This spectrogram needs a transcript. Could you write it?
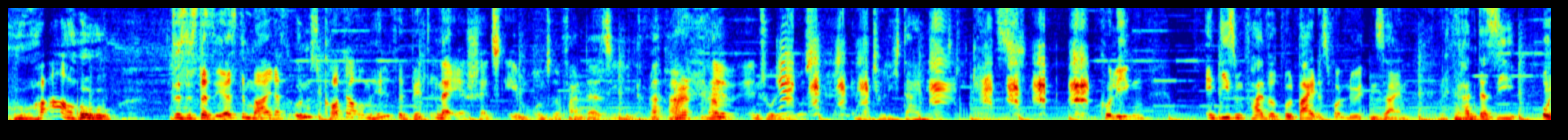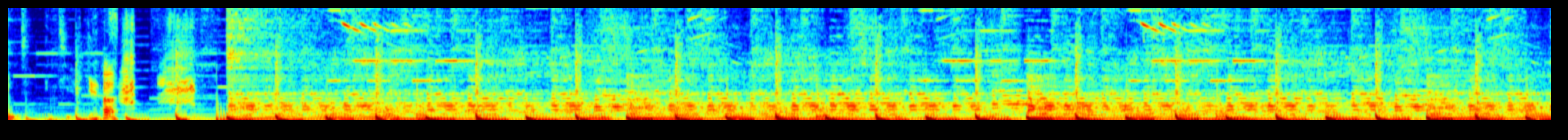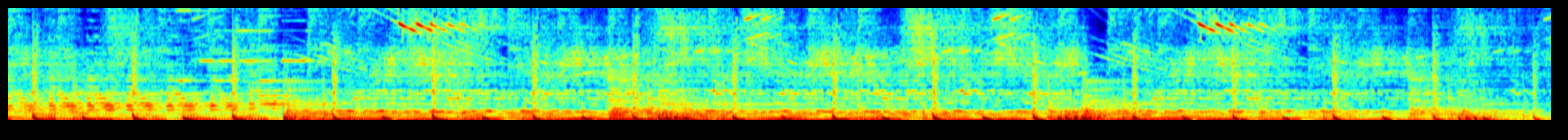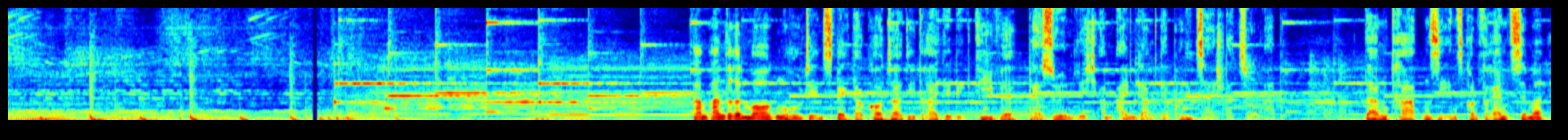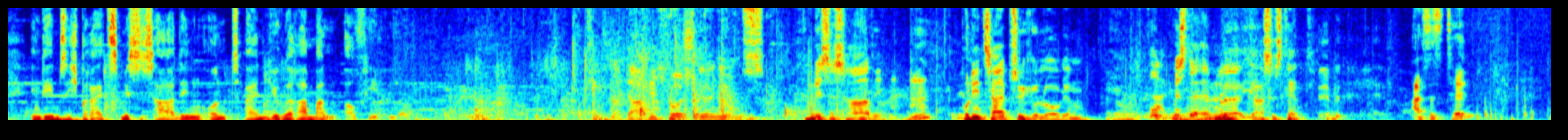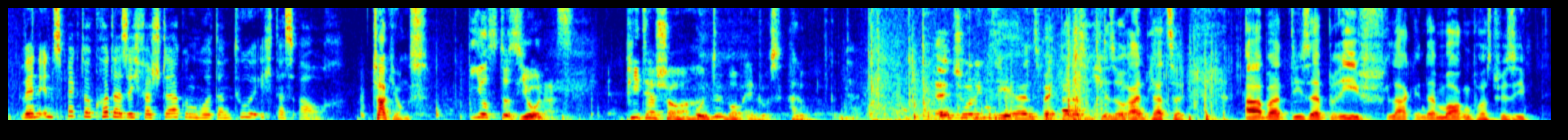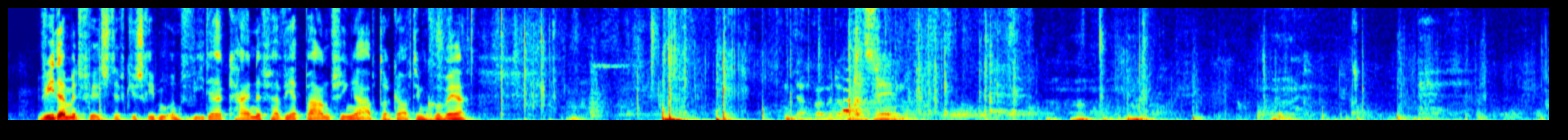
Wow! Das ist das erste Mal, dass uns Cotter um Hilfe bittet. Na, er schätzt eben unsere Fantasie. äh, Entschuldige, Just. Natürlich deine Intelligenz. Kollegen, in diesem Fall wird wohl beides vonnöten sein. Fantasie und Intelligenz. Am anderen Morgen holte Inspektor Cotter die drei Detektive persönlich am Eingang der Polizeistation ab. Dann traten sie ins Konferenzzimmer, in dem sich bereits Mrs. Harding und ein jüngerer Mann aufhielten. Darf ich vorstellen, Jungs? Mrs. Harding, Polizeipsychologin. Und Mr. Emble, Ihr Assistent. Assistent? Wenn Inspektor Cotter sich Verstärkung holt, dann tue ich das auch. Tag, Jungs. Justus Jonas. Peter Shaw. Und Bob Andrews. Hallo. Entschuldigen Sie, Herr Inspektor, dass ich hier so reinplatze, aber dieser Brief lag in der Morgenpost für Sie. Wieder mit Filzstift geschrieben und wieder keine verwertbaren Fingerabdrücke auf dem Kuvert. Dann wollen wir doch mal sehen.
